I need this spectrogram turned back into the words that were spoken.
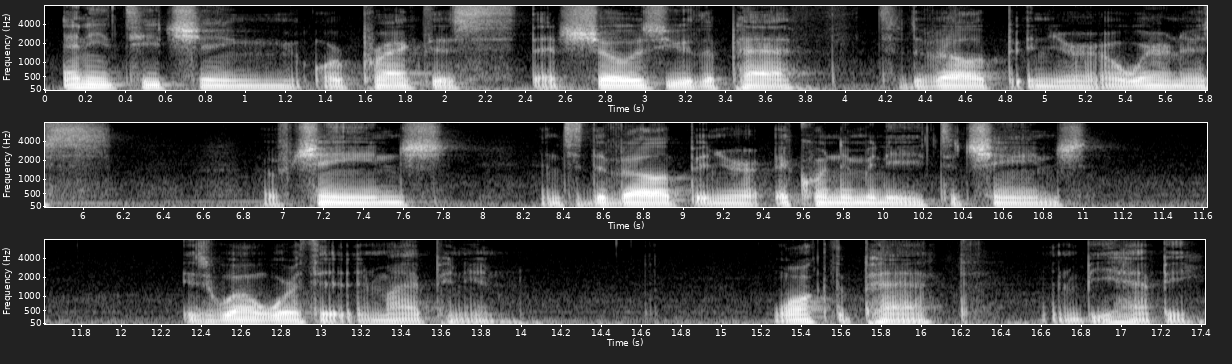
any teaching or practice that shows you the path to develop in your awareness of change and to develop in your equanimity to change is well worth it, in my opinion. Walk the path and be happy.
